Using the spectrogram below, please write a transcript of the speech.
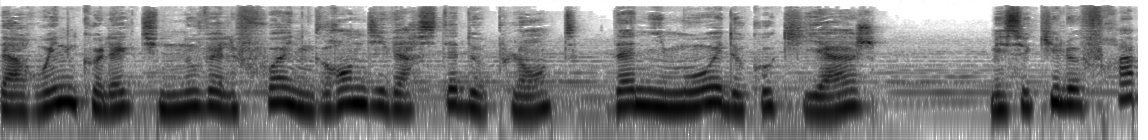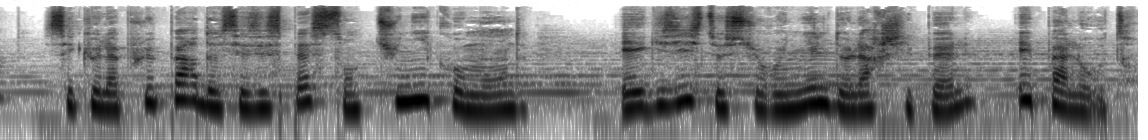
Darwin collecte une nouvelle fois une grande diversité de plantes, d'animaux et de coquillages, mais ce qui le frappe, c'est que la plupart de ces espèces sont uniques au monde et existent sur une île de l'archipel et pas l'autre.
